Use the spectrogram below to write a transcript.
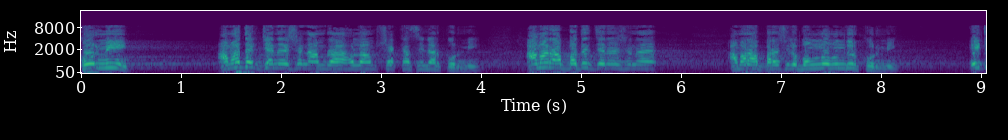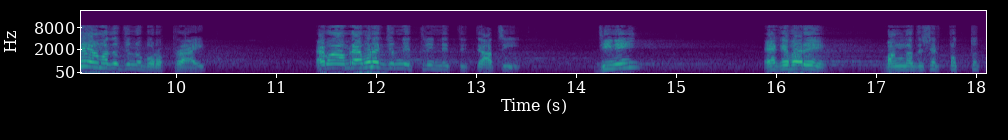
কর্মী, আমাদের জেনারেশনে আমরা হলাম শেখ হাসিনার কর্মী। আমার আব্বাদের জেনারেশনে আমার আব্বারা ছিল বঙ্গবন্ধুর কর্মী। এটাই আমাদের জন্য বড় প্রাইড এবং আমরা এমন একজন নেত্রীর নেতৃত্বে আছি, যিনি একেবারে বাংলাদেশের প্রত্যন্ত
